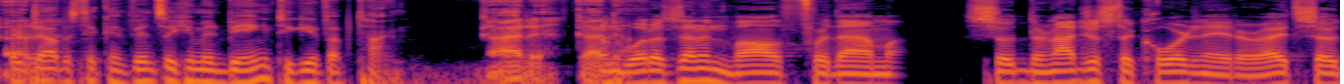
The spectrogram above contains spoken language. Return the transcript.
Got Their it. job is to convince a human being to give up time. Got it. Got and it. what does that involve for them? So they're not just a coordinator, right? So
